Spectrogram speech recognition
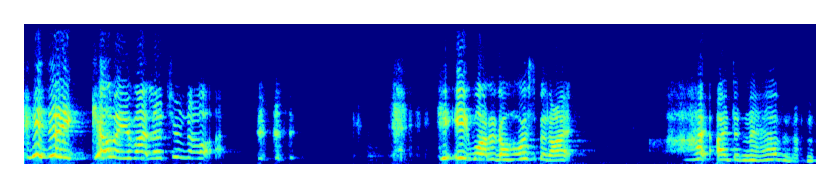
he said he'd kill me if I let you know. He, he wanted a horse, but I, I I didn't have none.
